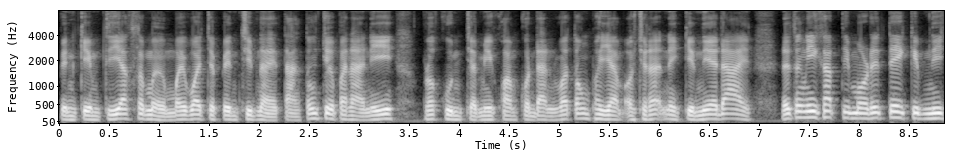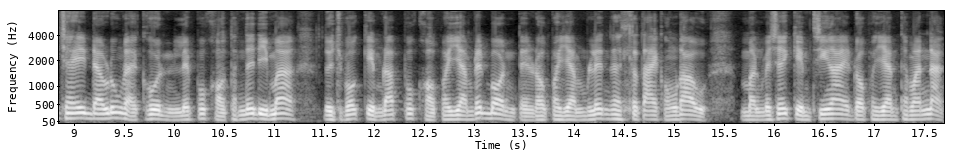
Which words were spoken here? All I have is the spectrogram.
เป็นเกมที่ยากเสมอไม่ว่าจะเป็นทีมไหนต่างต้องเจอปัญหานี้ เพราะคุณจะมีความกดดันว่าต้องพยายามเอาชนะในเกมนี้ได้ และทั้งนี้ครับทีมอริเต้เกมนี้ใช้ดาวรุ่งหลายคน และพวกเขาทำได้ดีมาก โดยเฉพาะเกมรับพวกเขาพยายามเล่นบอลแต่เราพยายามเล่นในสไตล์ของเรา มันไม่ช่เกมที่ง่าย เราพยายามทำมันหนัก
